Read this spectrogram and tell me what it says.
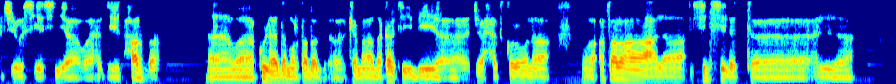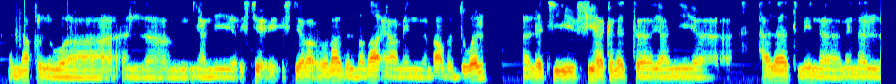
الجيوسياسية وهذه الحرب آه، وكل هذا مرتبط آه، كما ذكرت بجائحة كورونا وأثرها على سلسلة النقل و يعني استيراد البضائع من بعض الدول التي فيها كانت يعني حالات من من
